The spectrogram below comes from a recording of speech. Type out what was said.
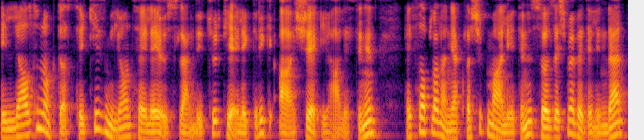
56.8 milyon TL'ye üstlendiği Türkiye Elektrik AŞ ihalesinin hesaplanan yaklaşık maliyetinin sözleşme bedelinden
